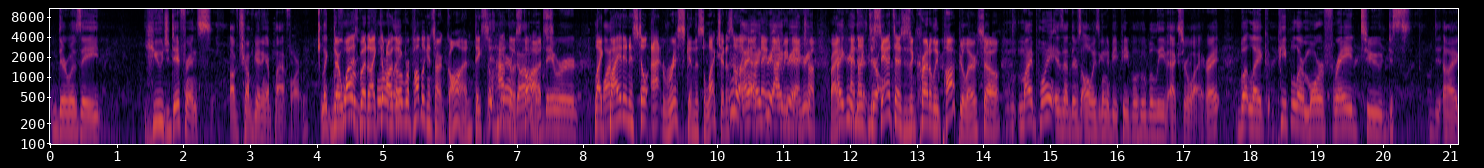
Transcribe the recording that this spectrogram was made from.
there was a huge difference of Trump getting a platform. Like There was, but like, before, although like, Republicans aren't gone, they still they have aren't those gone, thoughts. They were Like why- Biden is still at risk in this election. It's No, not like, I- oh, I thank agree, God we I banned. Trump, I right? agree. And like They're- they're DeSantis is incredibly popular, so My point is that there's always going to be people who believe X or Y, right? But like people are more afraid to dis, uh,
